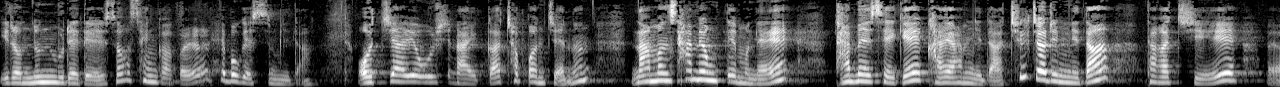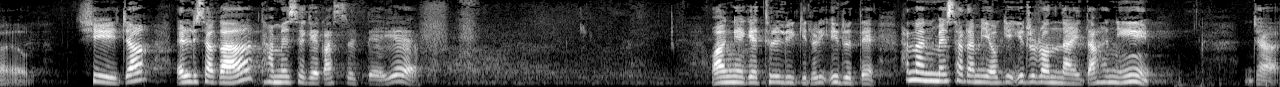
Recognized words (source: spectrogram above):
이런 눈물에 대해서 생각을 해보겠습니다. 어찌하여 오시나이까? 첫 번째는 남은 사명 때문에 담에색에 가야 합니다. 7절입니다. 다 같이 어, 시작. 엘리사가 담에색에 갔을 때에 왕에게 들리기를 이르되 하나님의 사람이 여기 이르렀나이다 하니 자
